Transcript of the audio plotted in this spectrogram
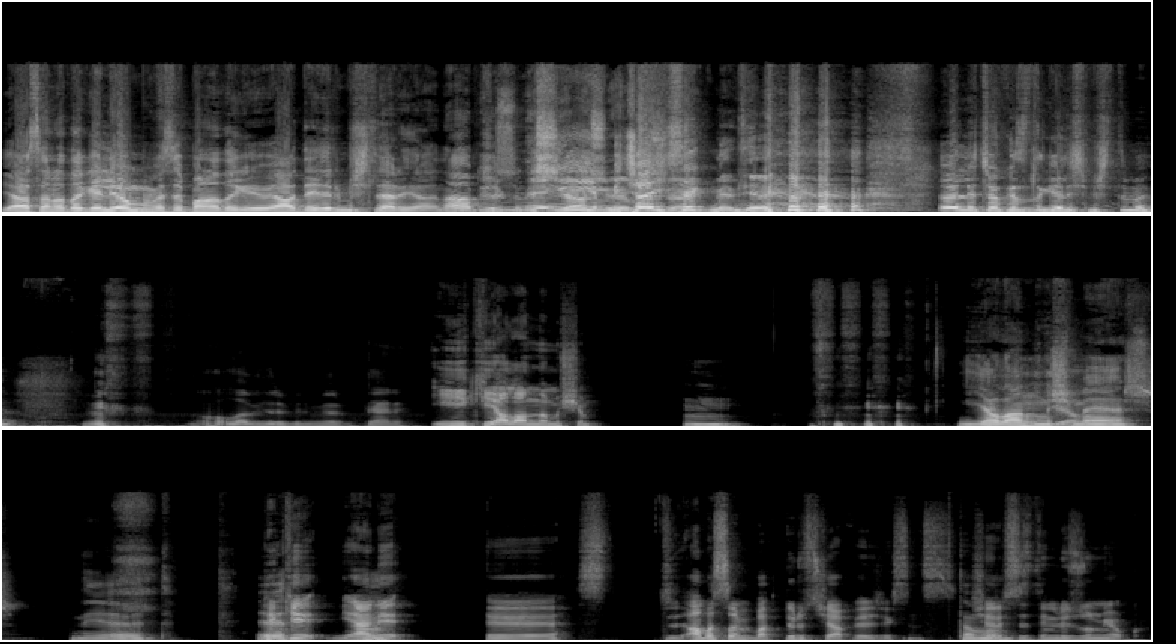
Ya sana da geliyor mu mesela bana da geliyor. Ya delirmişler ya. Ne yapıyorsun? Kimmiş E, ya iyiyim bir Ebru çay Şahin içsek mi diye? diye. Öyle çok hızlı gelişmiş değil mi? olabilir bilmiyorum yani. İyi ki yalanlamışım. Hmm. Yalanmış Yalan. meğer. Diye evet. Evet. Peki yani eee, s- ama samimi bak dürüst cevap vereceksiniz. Tamam. Şerefsizliğin lüzum yok.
